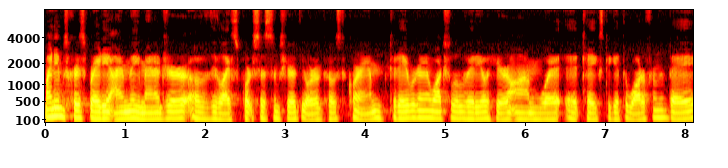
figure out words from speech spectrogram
My name is Chris Brady. I'm the manager of the life support systems here at the Oregon Coast Aquarium. Today we're going to watch a little video here on what it takes to get the water from the bay,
